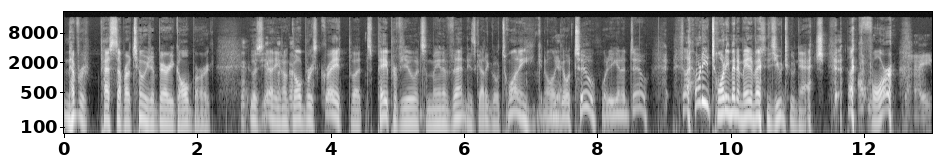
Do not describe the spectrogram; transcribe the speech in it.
never passes up opportunity to bury Goldberg. He goes, yeah, you know Goldberg's great, but it's pay per view. It's a main event. And he's got to go twenty. He can only Yeah. go two. What are you gonna do? How many twenty minute main events did you do, Nash? Like four? Right.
